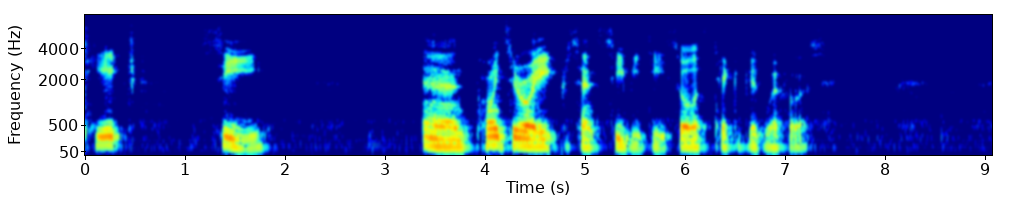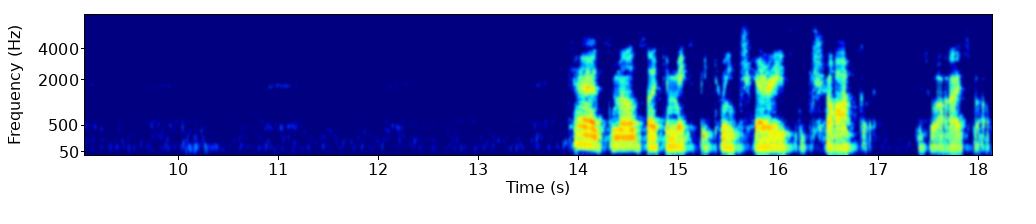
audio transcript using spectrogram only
THC and 0.08% CBD. So let's take a good whiff of this. Kind of smells like a mix between cherries and chocolate, is what I smell.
